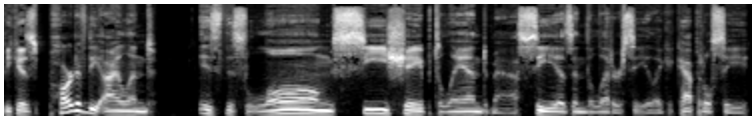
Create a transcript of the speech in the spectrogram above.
Because part of the island is this long C-shaped landmass, C as in the letter C, like a capital C,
